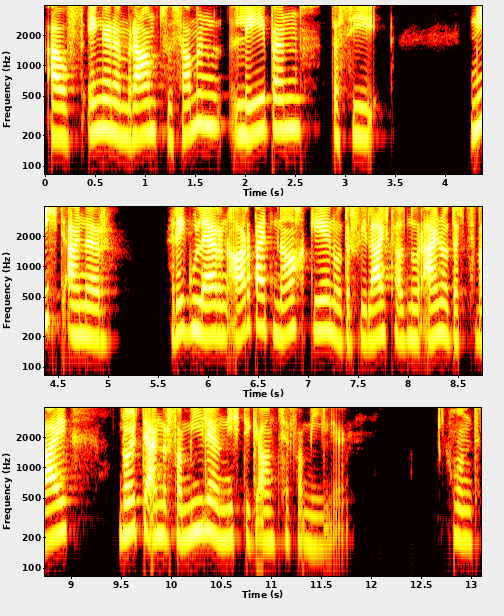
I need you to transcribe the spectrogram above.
auf engerem Raum zusammenleben, dass sie nicht einer regulären Arbeit nachgehen oder vielleicht halt nur ein oder zwei Leute einer Familie und nicht die ganze Familie. Und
